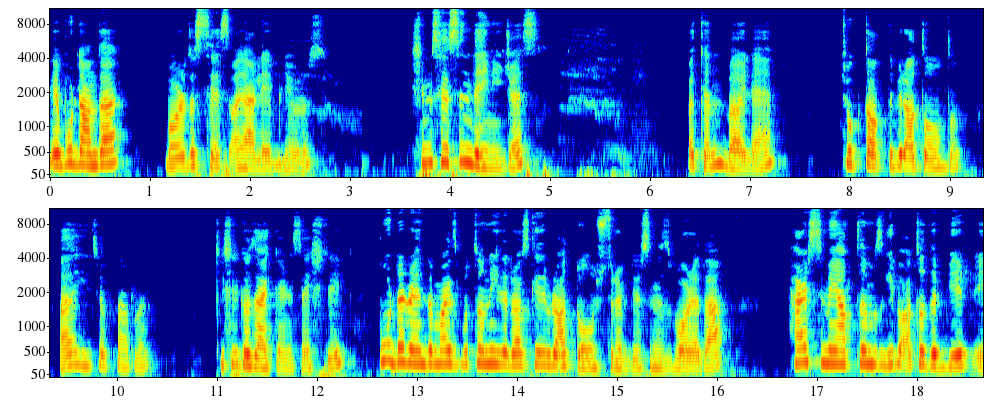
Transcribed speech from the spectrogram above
Ve buradan da bu arada ses ayarlayabiliyoruz. Şimdi sesini deneyeceğiz. Bakın böyle. Çok tatlı bir at oldu. Ay çok tatlı. Kişilik özelliklerini seçtik. Burada randomize butonu ile rastgele bir at da oluşturabilirsiniz bu arada. Her sime yaptığımız gibi ata da bir e,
